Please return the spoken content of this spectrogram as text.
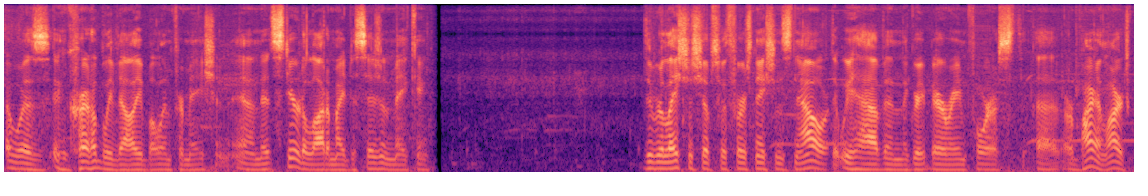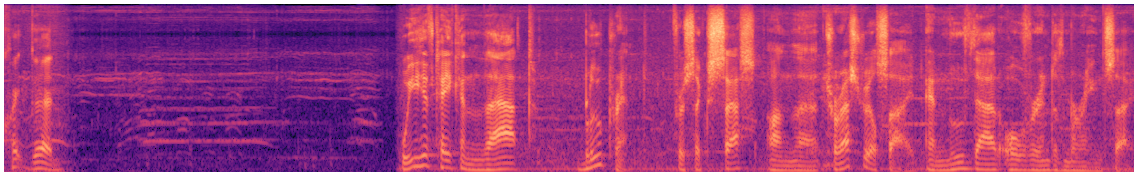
was incredibly valuable information and it steered a lot of my decision making. The relationships with First Nations now that we have in the Great Bear Rainforest uh, are by and large quite good. We have taken that blueprint for success on the terrestrial side and moved that over into the marine side.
